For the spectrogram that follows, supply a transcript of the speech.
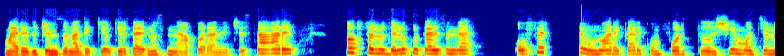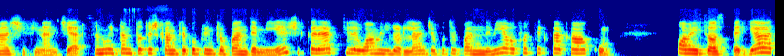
mai reducem zona de cheltuieli care nu sunt neapărat necesare, tot felul de lucruri care să ne ofere un oarecare confort uh, și emoțional și financiar. Să nu uităm totuși că am trecut printr-o pandemie și că reacțiile oamenilor la începutul pandemiei au fost exact ca acum. Oamenii s-au speriat,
